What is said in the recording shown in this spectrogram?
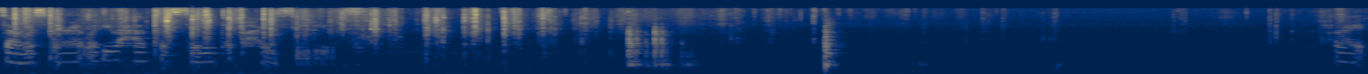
So, Spirit, what do you have to say to Pisces? All right,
